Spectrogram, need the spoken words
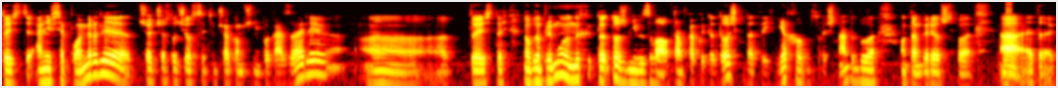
то есть они все померли, что, что случилось с этим чуваком, еще не показали. А, то есть, то есть, но напрямую он их то, тоже не вызывал. Там в какой-то дождь куда-то ехал, ему срочно надо было. Он там говорил, что типа, а, это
